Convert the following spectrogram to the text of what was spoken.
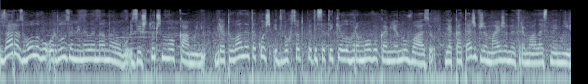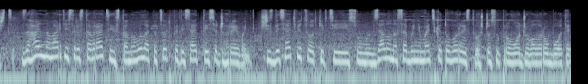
Зараз голову орлу замінили на нову зі штучного каменю. Врятували також і 250-кілограмову кам'яну вазу, яка теж вже майже не трималась на ніжці. Загальна вартість реставрації становила 550 тисяч гривень. 60% цієї суми взяло на себе німецьке товариство, що супроводжувало роботи,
